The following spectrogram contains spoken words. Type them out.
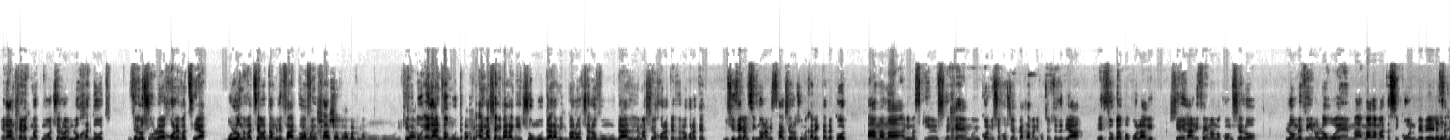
ערן, חלק מהתנועות שלו הן לא חדות, זה לא שהוא לא יכול לבצע, הוא לא מבצע אותם לבד באופן חד. למה? שנה שעברה בגמר הוא נפצע. ערן כבר מודע, מה שאני בא להגיד שהוא מודע למגבלות שלו והוא מודע למה שהוא יכול לתת ולא יכול לתת, בשביל זה גם סגנון המשחק שלו שהוא מחלק את הדקות. אממה, אני מסכים עם שניכם, או עם כל מי שחושב ככה, ואני חושב שזו דעה אה, סופר פופולרית, שערן לפעמים המקום שלו לא מבין או לא רואה מה, מה רמת הסיכון בלשחק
